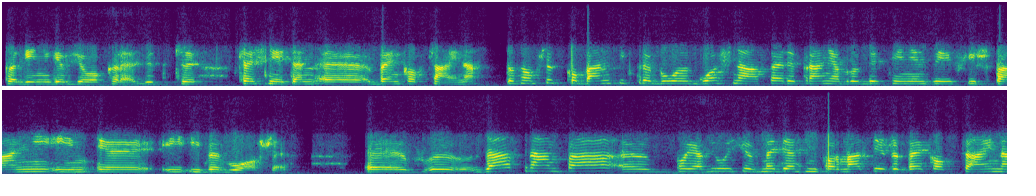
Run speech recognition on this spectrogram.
PGNiG wzięło kredyt, czy wcześniej ten Bank of China, to są wszystko banki, które były głośne afery prania brudnych pieniędzy w Hiszpanii i, i, i we Włoszech. E, za Trumpa e, pojawiły się w mediach informacje, że Bank of China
